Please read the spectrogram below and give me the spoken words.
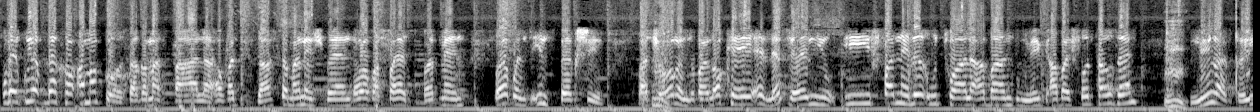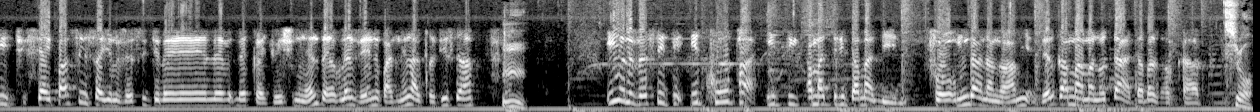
kube kuye kubekho amagosa kamasipala akwa-disaster management awakwa-fire department bayakwenza i-inspection. Bajonge into yobana okay eh, le venue ifanele uthwala abantu maybe abayi-four thousand. Ningagqithi siyayipasisa iyunivesithi le- le le graduation ngenzeka kule venue but ningagqithisi apha iyunivesithi ikhupha iti- amatikiti amabini for umntana ngamnye zelikamama notata abazawukhapha. Sure.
